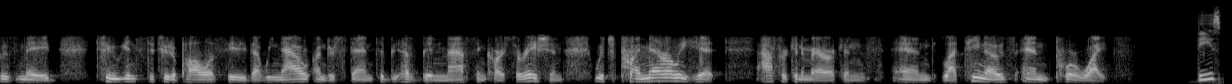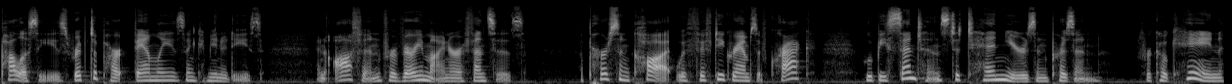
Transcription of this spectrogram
was made to institute a policy that we now understand to be, have been mass incarceration, which primarily hit African Americans and Latinos and poor whites. These policies ripped apart families and communities, and often for very minor offenses. A person caught with 50 grams of crack would be sentenced to 10 years in prison. For cocaine,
